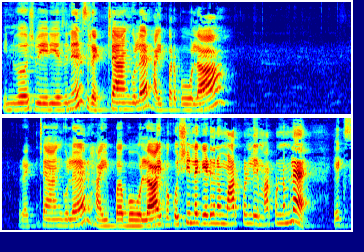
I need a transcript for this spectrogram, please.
Inverse variation is rectangular hyperbola. Rectangular hyperbola. இப்போ கொஷினில் கேட்டது நம்ம மார்க் பண்ணலையே மார்க் பண்ணோம்ல? எக்ஸ்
